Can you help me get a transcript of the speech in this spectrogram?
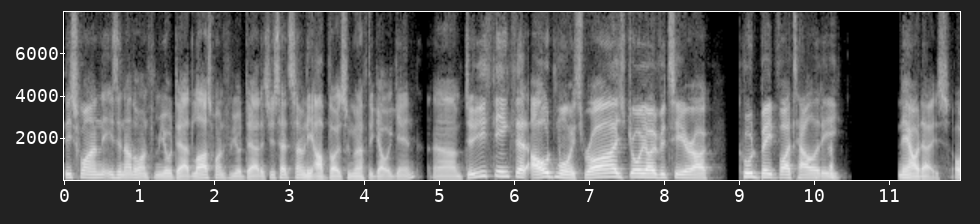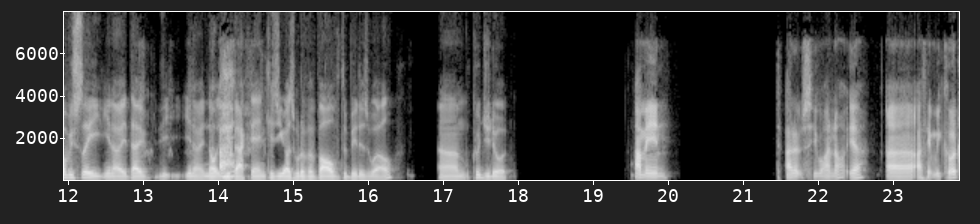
This one is another one from your dad. Last one from your dad. It's just had so many upvotes, I'm going to have to go again. Um, do you think that Old Moist, Rise, Joyo Vatira could beat Vitality nowadays? Obviously, you know, they you know, not you Oh. back then because you guys would have evolved a bit as well. Um, could you do it? I mean, I don't see why not. Yeah, uh, I think we could.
